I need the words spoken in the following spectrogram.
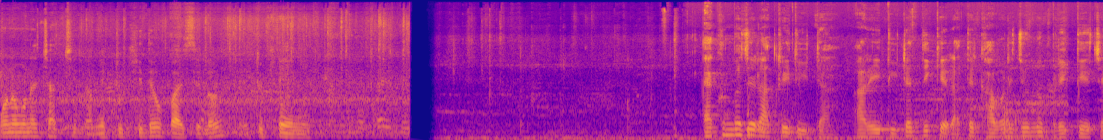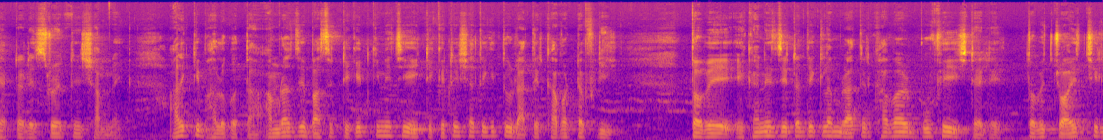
মনে মনে চাচ্ছিলাম, একটু খিদেও পাইছিল, একটু খেয়ে নিই। এখন বাজে রাত্রি দুইটা, আর এই দুইটার দিকে রাতের খাবারের জন্য ব্রেক দিয়েছে একটা রেস্টুরেন্টের সামনে। আরেকটি ভালো কথা, আমরা যে বাসের টিকিট কিনেছি, এই টিকিটের সাথে কিন্তু রাতের খাবারটা ফ্রি তবে এখানে যেটা দেখলাম, রাতের খাবার বুফে স্টাইলে তবে চয়েস ছিল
